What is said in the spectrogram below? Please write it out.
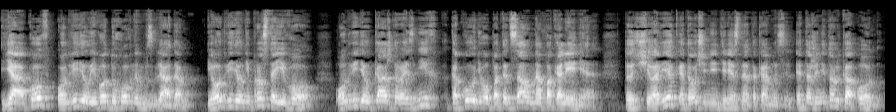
Яков, он видел его духовным взглядом, и он видел не просто его, он видел каждого из них, какой у него потенциал на поколение. То есть человек, это очень интересная такая мысль, это же не только он.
